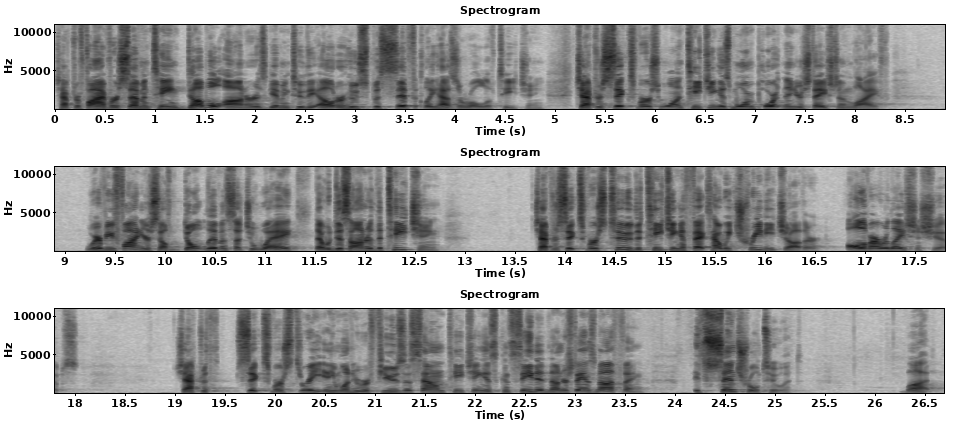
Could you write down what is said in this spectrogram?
Chapter 5, verse 17, double honor is given to the elder who specifically has the role of teaching. Chapter 6, verse 1, teaching is more important than your station in life. Wherever you find yourself, don't live in such a way that would dishonor the teaching. Chapter 6, verse 2 the teaching affects how we treat each other, all of our relationships. Chapter 6, verse 3 anyone who refuses sound teaching is conceited and understands nothing. It's central to it. But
